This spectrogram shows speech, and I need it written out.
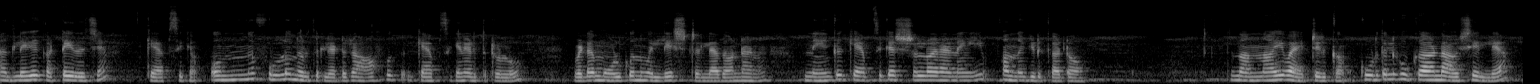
അതിലേക്ക് കട്ട് ചെയ്ത് വെച്ച് ക്യാപ്സിക്കം ഒന്ന് ഫുള്ളൊന്നും എടുത്തിട്ടില്ല ഒരു ഹാഫ് ക്യാപ്സിക്കൻ എടുത്തിട്ടുള്ളൂ. ഇവിടെ മോൾക്കൊന്നും വലിയ ഇഷ്ടമില്ല. അതുകൊണ്ടാണ് നിങ്ങൾക്ക് ക്യാപ്സിക്കം ഇഷ്ടമുള്ളവരാണെങ്കിൽ ഒന്നൊക്കെ കേട്ടോ. ഇത് നന്നായി വഴറ്റിയെടുക്കാം. കൂടുതൽ കുക്കാകേണ്ട ആവശ്യമില്ല.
